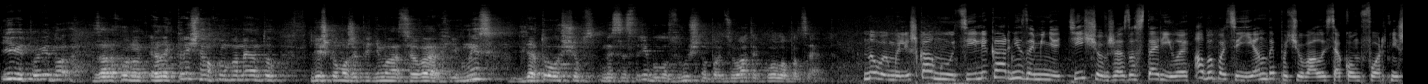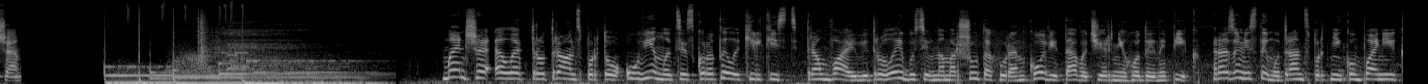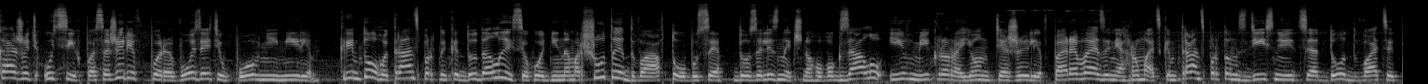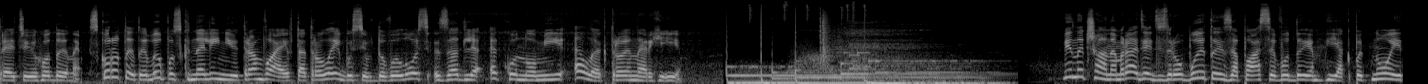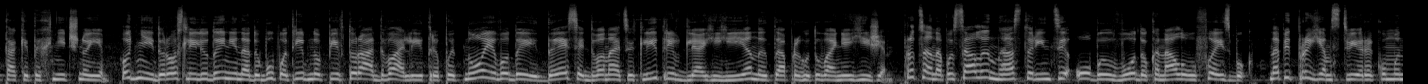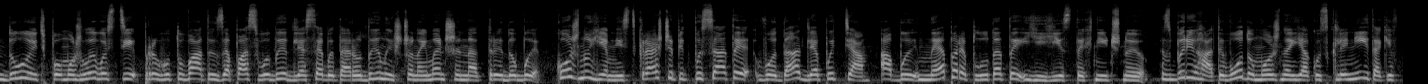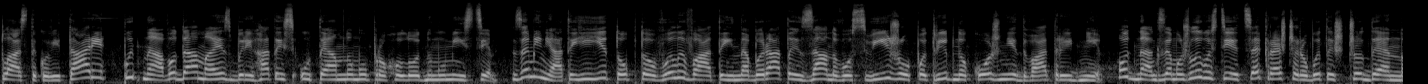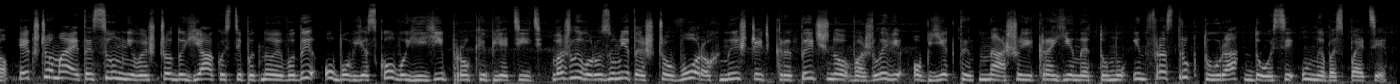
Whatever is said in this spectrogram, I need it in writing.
І відповідно за рахунок електричного компоненту ліжко може підніматися вверх і вниз для того, щоб медсестрі було зручно працювати коло пацієнта. Новими ліжками у цій лікарні замінять ті, що вже застаріли, аби пацієнти почувалися комфортніше. Менше електротранспорту у Вінниці скоротили кількість трамваїв і тролейбусів на маршрутах у ранкові та вечірні години пік. Разом із тим у транспортній компанії кажуть, усіх пасажирів перевозять у повній мірі. Крім того, транспортники додали сьогодні на маршрути два автобуси до залізничного вокзалу і в мікрорайон Тяжилів. Перевезення громадським транспортом здійснюється до 23-ї години. Скоротити випуск на лінію трамваїв та тролейбусів довелось задля економії електроенергії. Вінничанам радять зробити запаси води, як питної, так і технічної. Одній дорослій людині на добу потрібно півтора-два літри питної води, і 10-12 літрів для гігієни та приготування їжі. Про це написали на сторінці облводоканалу у Фейсбук. На підприємстві рекомендують по можливості приготувати запас води для себе та родини щонайменше на три доби. Кожну ємність краще підписати вода для пиття, аби не переплутати її з технічною. Зберігати воду воду можна як у скляній, так і в пластиковій тарі. Питна вода має зберігатись у темному прохолодному місці. Заміняти її, тобто виливати і набирати заново свіжу, потрібно кожні 2-3 дні. Однак, за можливості, це краще робити щоденно. Якщо маєте сумніви щодо якості питної води, обов'язково її прокип'ятіть. Важливо розуміти, що ворог нищить критично важливі об'єкти нашої країни, тому інфраструктура досі у небезпеці.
